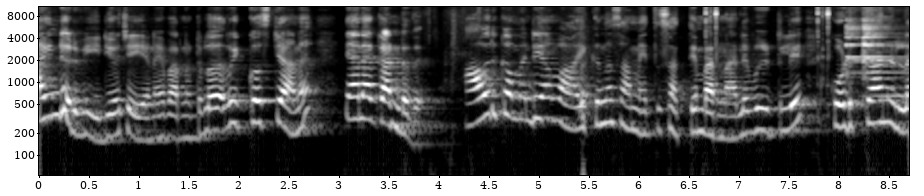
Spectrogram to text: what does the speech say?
അതിന്റെ ഒരു വീഡിയോ ചെയ്യണേ പറഞ്ഞിട്ടുള്ള റിക്വസ്റ്റാണ് ഞാൻ ആ കണ്ടത്. ആ ഒരു കമന്റ് ഞാൻ വായിക്കുന്ന സമയത്ത് സത്യം പറഞ്ഞാൽ വീട്ടിൽ കൊടുക്കാനുള്ള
